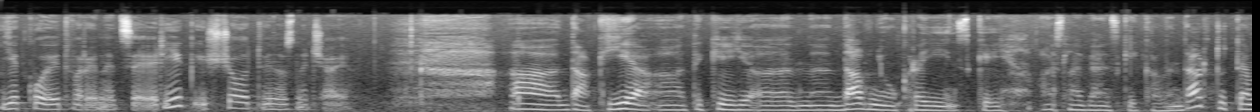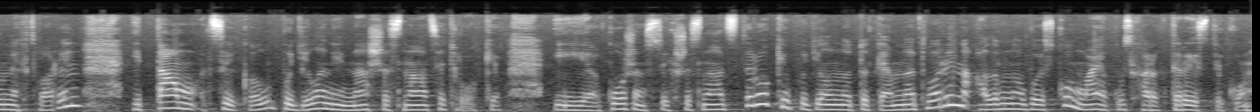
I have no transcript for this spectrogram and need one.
Якої тварини це рік і що от він означає? Так, є такий е, давньоукраїнський славянський календар тотемних тварин, і там цикл поділений на 16 років. І кожен з цих 16 років поділена тотемна тварина, але вона обов'язково має якусь характеристику.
